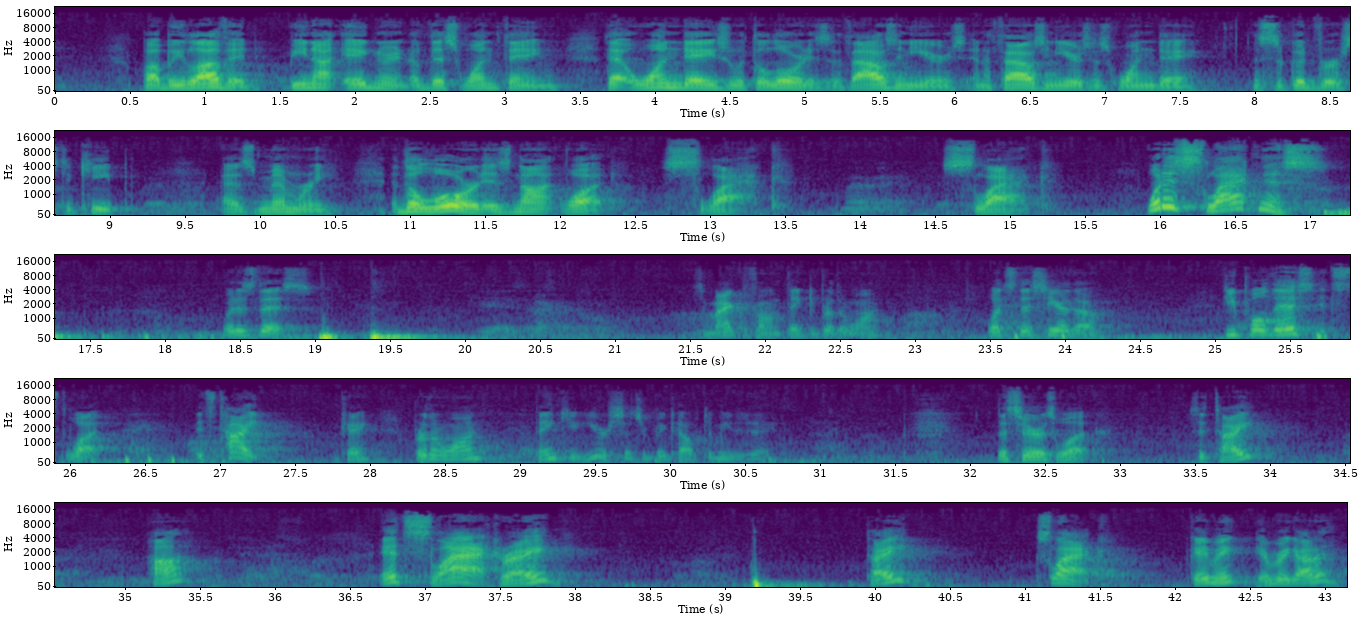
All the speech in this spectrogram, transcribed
But, beloved, be not ignorant of this one thing, that one day is with the Lord is a thousand years, and a thousand years is one day. This is a good verse to keep as memory. The Lord is not what? Slack. Slack. What is slackness? What is this? It's a microphone. Thank you, Brother Juan. What's this here, though? If you pull this, it's what? It's tight. Okay? Brother Juan, thank you. You're such a big help to me today. This here is what? Is it tight? Huh? It's slack, right? Tight? Slack. Okay, make everybody got it?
